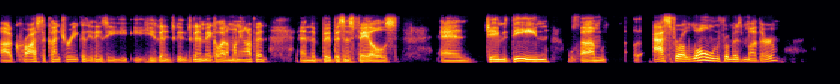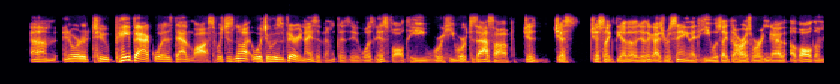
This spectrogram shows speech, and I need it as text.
across the country because he thinks he, he he's gonna he's gonna make a lot of money off it, and the business fails, and James Dean um asked for a loan from his mother um in order to pay back what his dad lost which is not which was very nice of him because it wasn't his fault. He he worked his ass off just just just like the other the other guys were saying that he was like the hardest working guy of all of them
